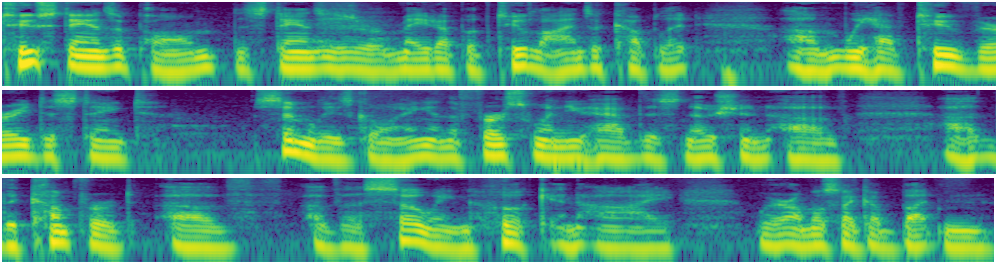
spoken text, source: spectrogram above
two stanza poem. The stanzas are made up of two lines, a couplet. Um, we have two very distinct similes going. In the first one, you have this notion of uh, the comfort of of a sewing hook and eye, where almost like a button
